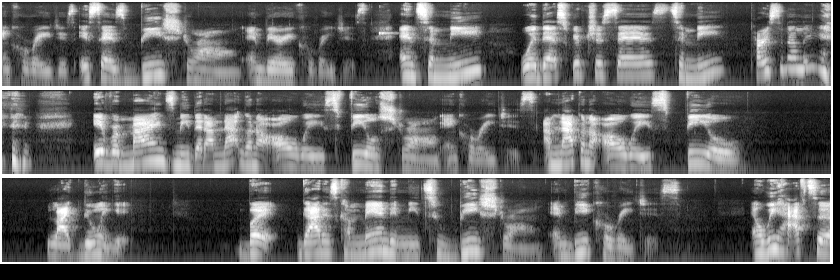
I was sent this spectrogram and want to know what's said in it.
and courageous. It says be strong and very courageous. And to me, what that scripture says to me personally, it reminds me that I'm not going to always feel strong and courageous. I'm not going to always feel like doing it. But God has commanded me to be strong and be courageous. And we have to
